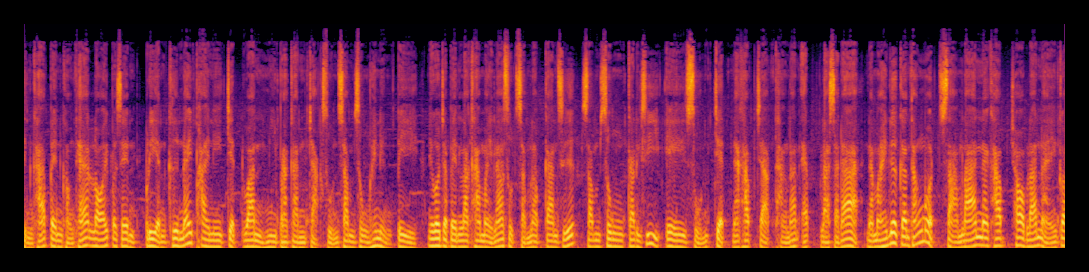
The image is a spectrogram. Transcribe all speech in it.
สินค้าเป็นของแท้ 100%เปลี่ยนคืนได้ภายใน 7 วัน มีประกันจากศูนย์ซัมซุงให้ 1 ปีนี่ก็จะเป็นราคาใหม่ล่าสุดสำหรับการซื้อ Samsung Galaxy A07 นะครับจากทางด้านแอป Lazada นำมาให้เลือกกันทั้งหมด 3 ร้านนะครับชอบร้านไหนก็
